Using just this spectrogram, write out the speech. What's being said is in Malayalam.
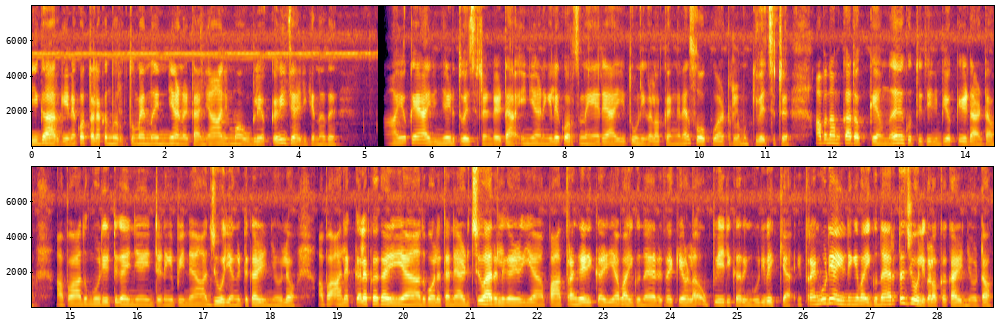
ഈ ഗാർഗീനെ കൊത്തലൊക്കെ നിർത്തുമെന്ന് തന്നെയാണ് കേട്ടോ ഞാനും മൗഗ്ലിയൊക്കെ വിചാരിക്കുന്നത്. കായൊക്കെ എടുത്തു വെച്ചിട്ടുണ്ട് കേട്ടോ ഇനിയാണെങ്കിൽ കുറച്ച് നേരമായി തുണികളൊക്കെ ഇങ്ങനെ സോപ്പ് വാട്ടറിൽ മുക്കി വെച്ചിട്ട്. അപ്പോൾ നമുക്ക് അതൊക്കെ ഒന്ന് കുത്തി തിരുമ്പിയൊക്കെ ഇടാം കേട്ടോ അപ്പോൾ അതും കൂടി ഇട്ട് കഴിഞ്ഞ് കഴിഞ്ഞിട്ടുണ്ടെങ്കിൽ പിന്നെ ആ ജോലി അങ്ങോട്ട് കഴിഞ്ഞുല്ലോ. അപ്പോൾ അലക്കലൊക്കെ കഴിയുക അതുപോലെ തന്നെ അടിച്ചു വാരൽ കഴിയുക പാത്രം കഴുകി കഴിയുക വൈകുന്നേരത്തേക്കുള്ള ഉപ്പേരി കറിയും കൂടി വെക്കുക. ഇത്രയും കൂടി ആയിട്ടുണ്ടെങ്കിൽ വൈകുന്നേരത്തെ ജോലികളൊക്കെ കഴിഞ്ഞു കേട്ടോ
